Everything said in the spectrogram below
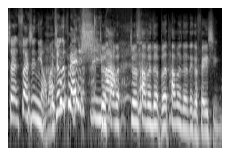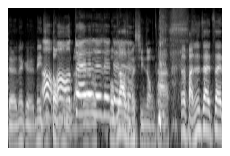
算算是鸟吗？就是 Banshee 嘛，就是他们，就是他们的，不是他们的那个飞行的那个那只动物啦。Oh, oh, 对对对对，我不知道怎么形容它。那反正在在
